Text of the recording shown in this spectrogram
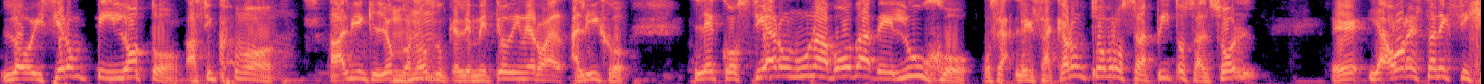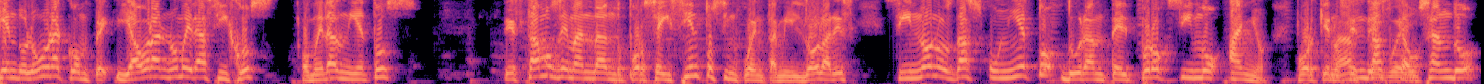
Lo hicieron piloto, así como alguien que yo conozco que le metió dinero al, hijo. Le costearon una boda de lujo. O sea, le sacaron todos los trapitos al sol. Eh, y ahora están exigiéndolo una y ahora no me das hijos o me das nietos te estamos demandando por 650 mil dólares si no nos das un nieto durante el próximo año, porque nos estás causando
